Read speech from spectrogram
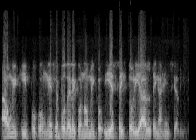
a un equipo con ese poder económico y ese historial en agencia libre.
